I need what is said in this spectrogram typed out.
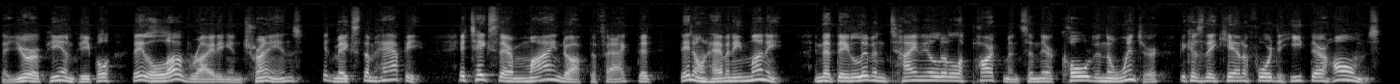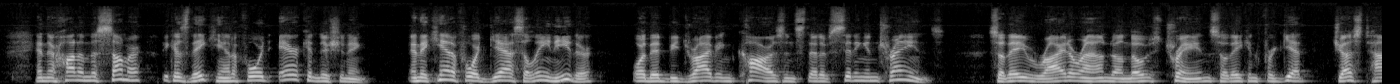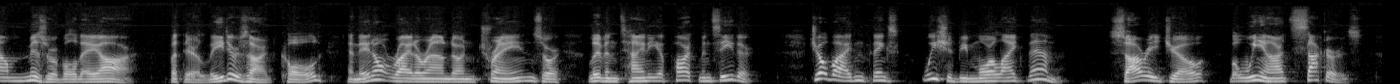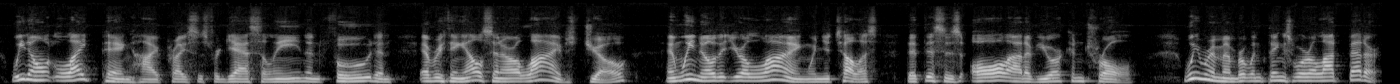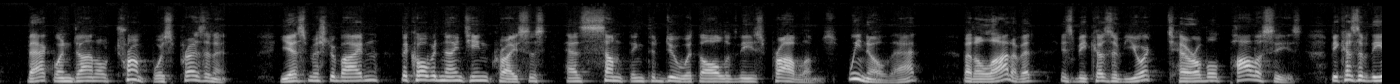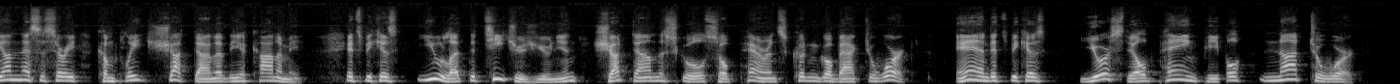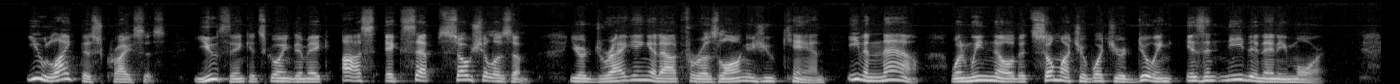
The European people, they love riding in trains. It makes them happy. It takes their mind off the fact that they don't have any money and that they live in tiny little apartments and they're cold in the winter because they can't afford to heat their homes. And they're hot in the summer because they can't afford air conditioning. And they can't afford gasoline either or they'd be driving cars instead of sitting in trains. So they ride around on those trains so they can forget just how miserable they are. But their leaders aren't cold, and they don't ride around on trains or live in tiny apartments either. Joe Biden thinks we should be more like them. Sorry, Joe, but we aren't suckers. We don't like paying high prices for gasoline and food and everything else in our lives, Joe. And we know that you're lying when you tell us that this is all out of your control. We remember when things were a lot better, back when Donald Trump was president. Yes, Mr. Biden, the COVID 19 crisis has something to do with all of these problems. We know that. But a lot of it is because of your terrible policies, because of the unnecessary complete shutdown of the economy, it's because you let the teachers union shut down the schools so parents couldn't go back to work. And it's because you're still paying people not to work. You like this crisis. You think it's going to make us accept socialism. You're dragging it out for as long as you can, even now, when we know that so much of what you're doing isn't needed anymore.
